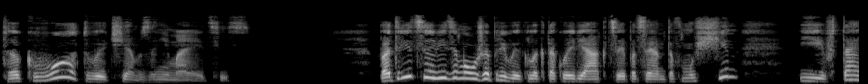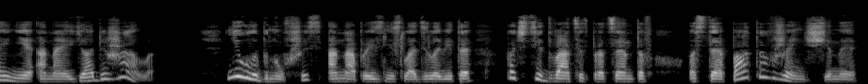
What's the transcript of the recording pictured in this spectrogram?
так вот вы чем занимаетесь. Патриция, видимо, уже привыкла к такой реакции пациентов-мужчин и втайне она ее обижала. Не улыбнувшись, она произнесла деловито: "Почти двадцать процентов остеопатов женщины.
